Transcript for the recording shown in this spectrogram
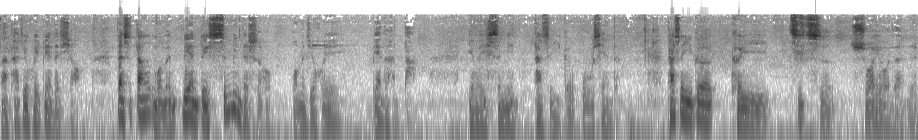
啊，他就会变得小。但是，当我们面对生命的时候，我们就会变得很大，因为生命它是一个无限的，它是一个可以支持所有的人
